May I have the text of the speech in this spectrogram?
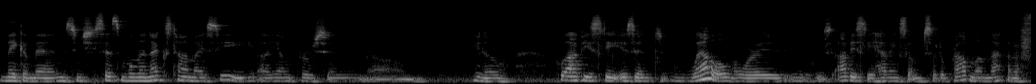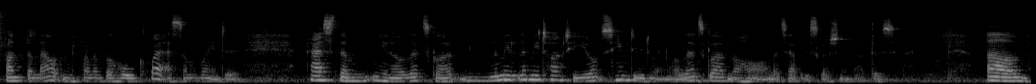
make amends, and she says, "Well, the next time I see a young person, um, you know." Who obviously isn't well or who's obviously having some sort of problem, I'm not going to front them out in front of the whole class. I'm going to ask them, you know, let's go out. Let me let me talk to you. You don't seem to be doing well. Let's go out in the hall. And let's have a discussion about this. Um,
